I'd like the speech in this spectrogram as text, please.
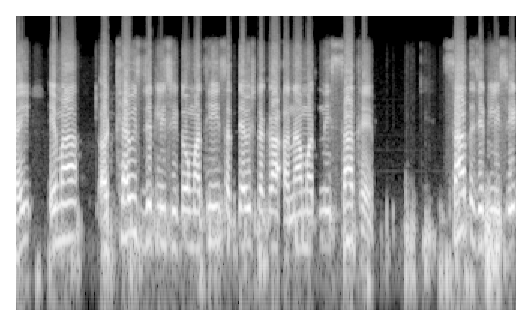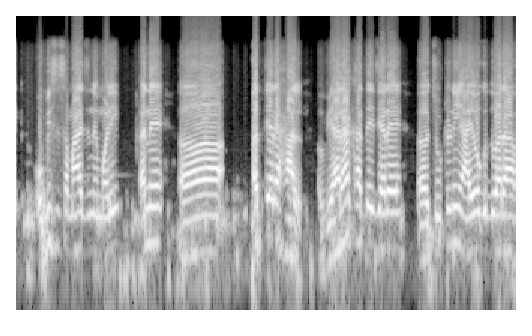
થઈ, એમાં અઠ્યાવીસ જેટલી સીટોમાંથી સત્યાવીસ ટકા અનામતની સાથે સાત જેટલી સીટ ઓબીસી સમાજને મળી અને અત્યારે હાલ વ્યારા ખાતે જ્યારે ચૂંટણી આયોગ દ્વારા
